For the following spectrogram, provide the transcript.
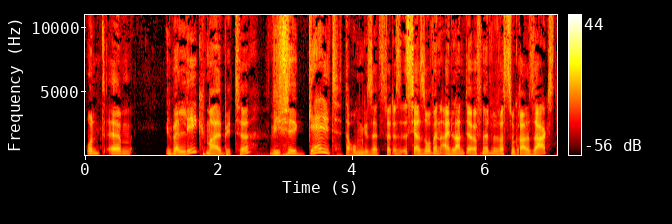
Und ähm, überleg mal bitte, wie viel Geld da umgesetzt wird. Es ist ja so, wenn ein Land eröffnet wird, was du gerade sagst,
